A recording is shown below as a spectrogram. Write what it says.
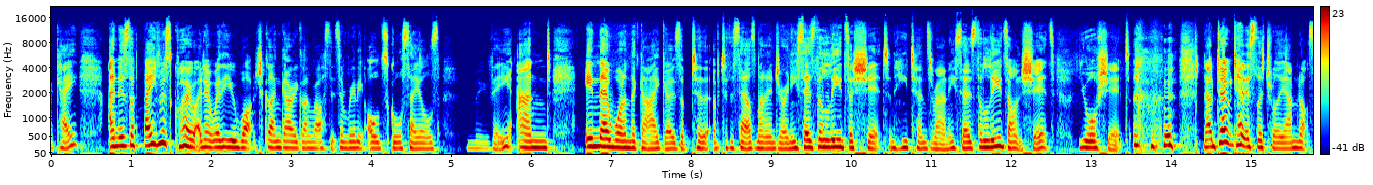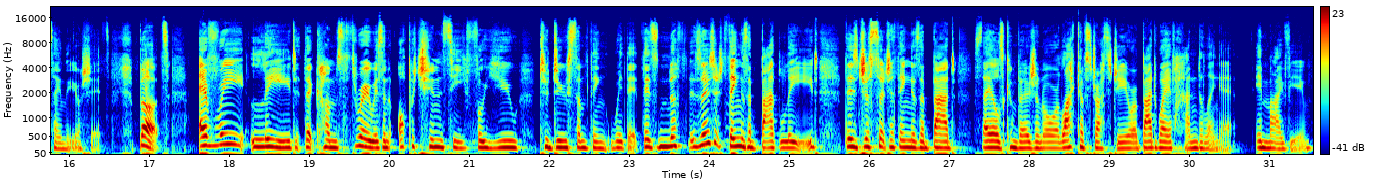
Okay. And there's a famous quote. I don't know whether you watch Glengarry Glen Ross. It's a really old school sales movie. And in there, one of the guy goes up to up to the sales manager and he says, The leads are shit. And he turns around, he says, The leads aren't shit, you're shit. now don't take this literally. I'm not saying that you're shit. But every lead that comes through is an opportunity for you to do something with it. There's no, there's no such thing as a bad lead. There's just such a thing as a bad sales conversion or a lack of strategy or a bad way of handling it, in my view.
